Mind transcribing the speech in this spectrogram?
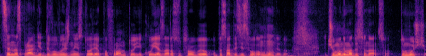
це насправді дивовижна історія по фронту, яку я зараз спробую описати зі свого погляду. Чому нема дисонансу? Тому що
